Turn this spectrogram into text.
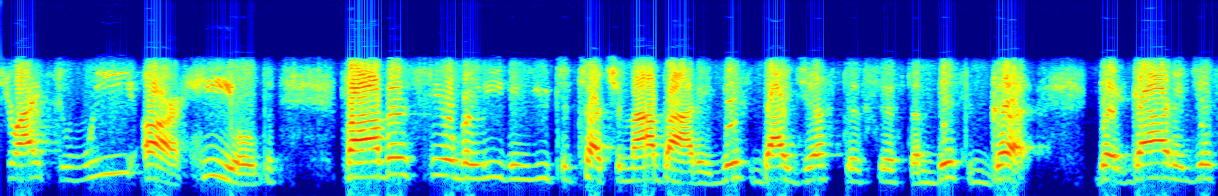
stripes we are healed. Father, still believing you to touch my body, this digestive system, this gut, that God, it just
